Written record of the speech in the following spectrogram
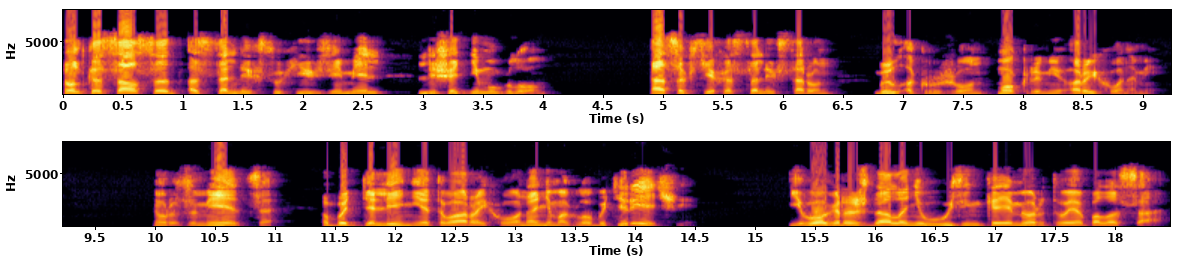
Он касался остальных сухих земель лишь одним углом, а со всех остальных сторон был окружен мокрыми арайхонами. Но, разумеется, об отделении этого арайхона не могло быть и речи. Его ограждала не узенькая мертвая полоса,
